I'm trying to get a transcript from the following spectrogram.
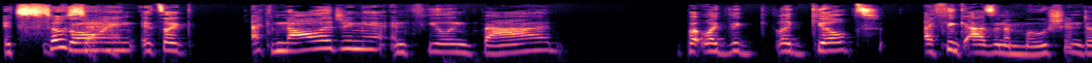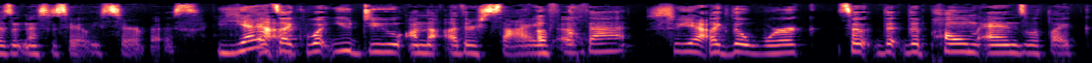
it's so going. Sad. It's like acknowledging it and feeling bad, but like the like guilt. I think as an emotion doesn't necessarily serve us. Yeah, it's like what you do on the other side of, of that. So yeah, like the work. So the the poem ends with like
